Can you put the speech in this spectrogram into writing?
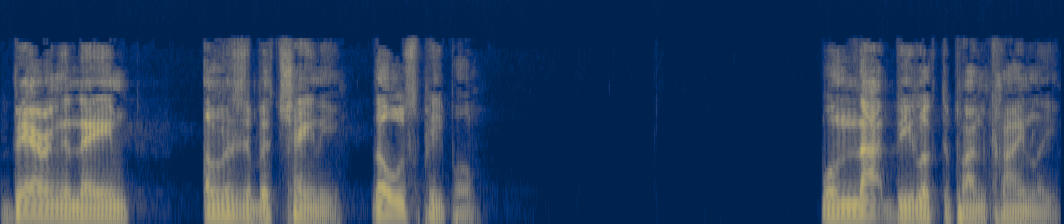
bearing the name Elizabeth Cheney. Those people will not be looked upon kindly.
